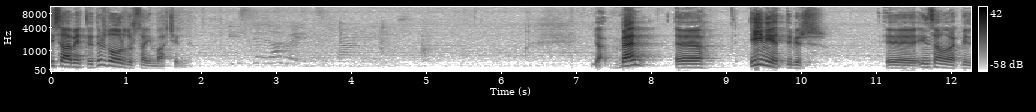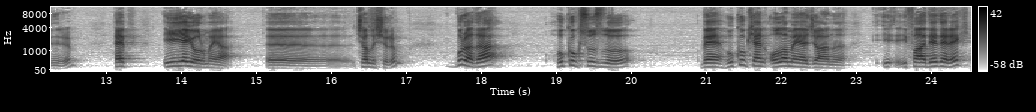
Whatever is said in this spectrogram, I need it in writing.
isabetlidir, doğrudur Sayın Bahçeli'nin. Ya ben e, iyi niyetli bir e, insan olarak bilinirim. Hep iyiye yormaya e, çalışırım. Burada hukuksuzluğu ve hukuken olamayacağını ifade ederek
